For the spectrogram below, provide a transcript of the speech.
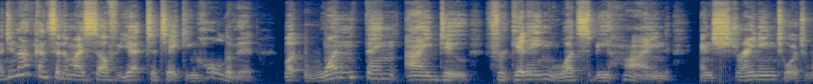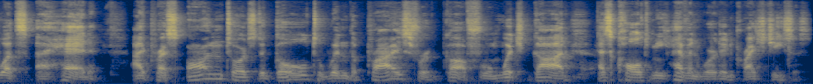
I do not consider myself yet to taking hold of it, but one thing I do, forgetting what's behind and straining towards what's ahead, I press on towards the goal to win the prize for God from which God has called me heavenward in Christ Jesus.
